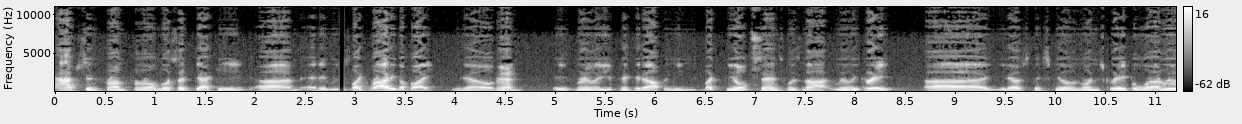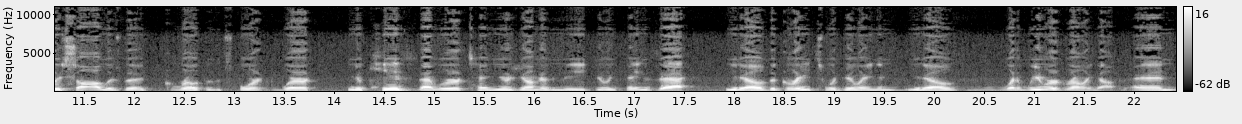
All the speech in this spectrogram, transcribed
absent from for almost a decade. Um, and it was like riding a bike, you know. Yeah. And it really, you pick it up. I mean, my field sense was not really great. Uh, you know, stick skills weren't great. But what I really saw was the growth of the sport where, you know, kids that were 10 years younger than me doing things that, you know, the greats were doing and, you know, when we were growing up and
